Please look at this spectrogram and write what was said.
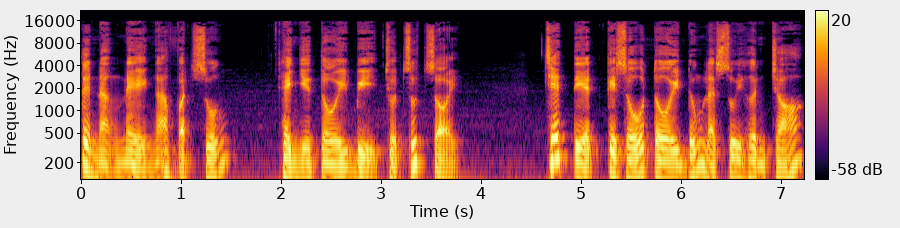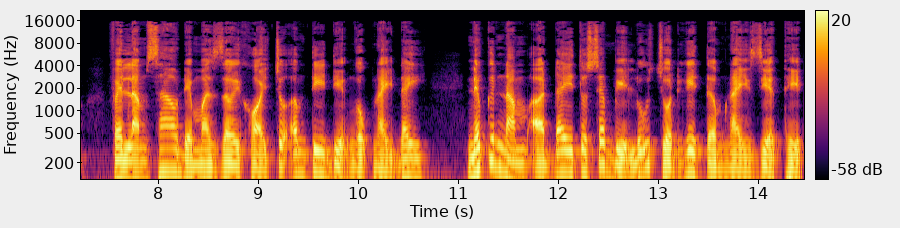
tôi nặng nề ngã vật xuống. Hình như tôi bị chuột rút rồi. Chết tiệt, cái số tôi đúng là xui hơn chó. Phải làm sao để mà rời khỏi chỗ âm ti địa ngục này đây? Nếu cứ nằm ở đây tôi sẽ bị lũ chuột ghi tờm này dìa thịt,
